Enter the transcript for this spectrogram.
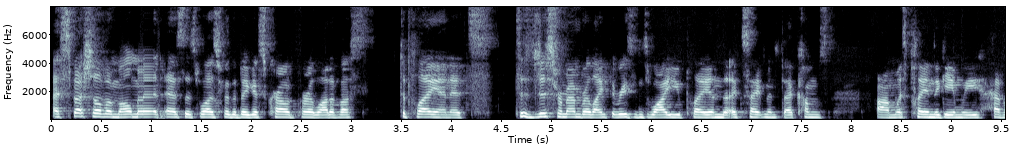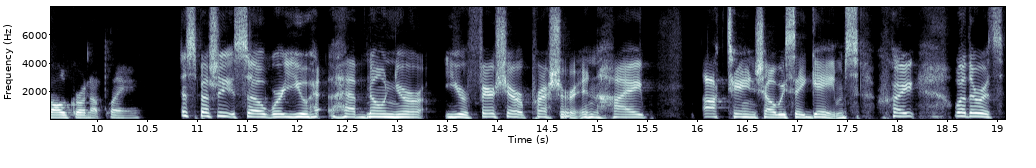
as special of a moment as this was for the biggest crowd for a lot of us to play in. It's to just remember like the reasons why you play and the excitement that comes um, with playing the game we have all grown up playing especially so where you ha- have known your your fair share of pressure in high octane, shall we say, games, right? Whether it's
